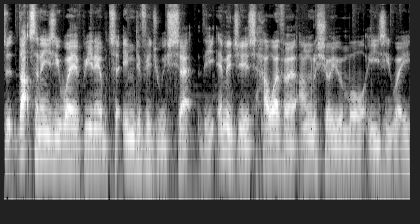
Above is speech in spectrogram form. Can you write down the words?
So that's an easy way of being able to individually set the images. However, I'm going to show you a more easy way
